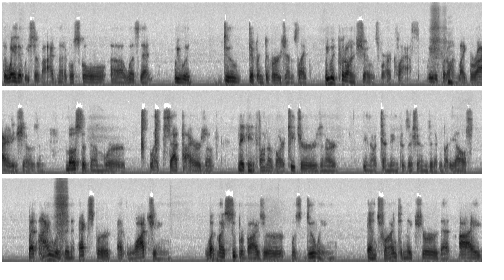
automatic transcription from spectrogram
the way that we survived medical school uh, was that we would do different diversions. Like we would put on shows for our class. We would put on like variety shows, and most of them were like satires of making fun of our teachers and our, you know, attending physicians and everybody else. But I was an expert at watching what my supervisor was doing and trying to make sure that I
